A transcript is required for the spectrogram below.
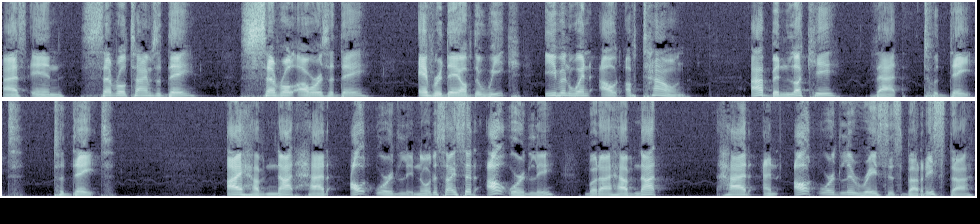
as in several times a day, several hours a day, every day of the week, even when out of town. I've been lucky that to date, to date, I have not had outwardly, notice I said outwardly, but I have not had an outwardly racist barista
